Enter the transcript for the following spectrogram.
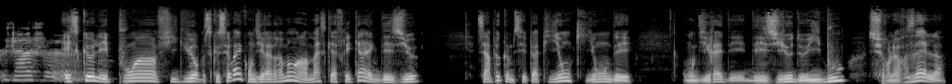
je... Est-ce que les points figurent Parce que c'est vrai qu'on dirait vraiment un masque africain avec des yeux. C'est un peu comme ces papillons qui ont des, on dirait des, des yeux de hibou sur leurs ailes.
